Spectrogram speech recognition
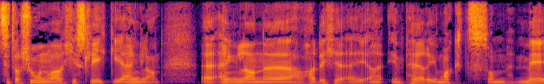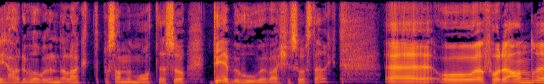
Situasjonen var ikke slik i England. England hadde ikke ei imperiemakt som vi hadde vært underlagt på samme måte, så det behovet var ikke så sterkt. Eh, og for det andre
